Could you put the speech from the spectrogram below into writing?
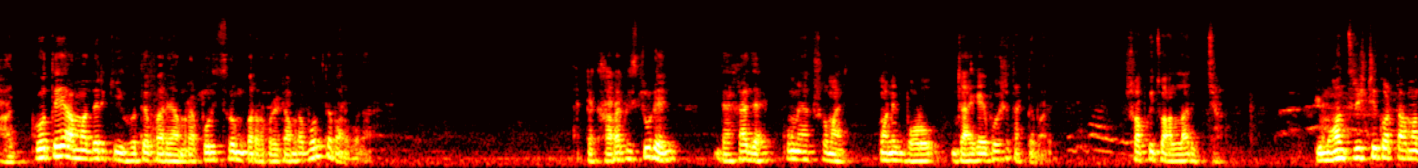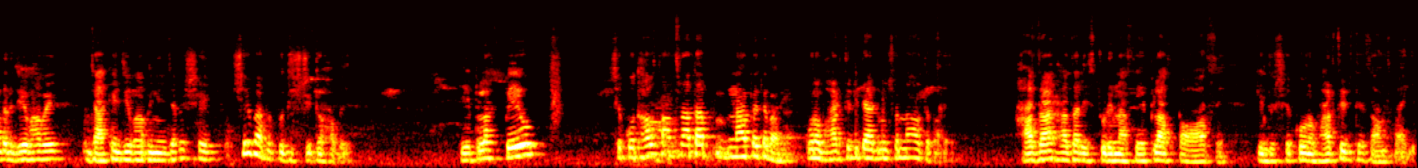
ভাগ্যতে আমাদের কি হতে পারে, আমরা পরিশ্রম করার পর এটা আমরা বলতে পারব না। একটা খারাপ স্টুডেন্ট দেখা যায় কোন এক সময় অনেক বড় জায়গায় বসে থাকতে পারে। সব কিছু আল্লাহর ইচ্ছা। এই মহান সৃষ্টিকর্তা আমাদের যেভাবে, যাকে যেভাবে নিয়ে যাবে, সে সেভাবে প্রতিষ্ঠিত হবে। এ প্লাস পেয়েও সে কোথাও চান্স না না পেতে পারে। কোনো ভার্সিটিতে অ্যাডমিশন না হতে পারে। হাজার হাজার স্টুডেন্ট আছে, এ প্লাস পাওয়া আছে। কিন্তু সে কোনো ভার্সিটিতে চান্স পায়নি,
